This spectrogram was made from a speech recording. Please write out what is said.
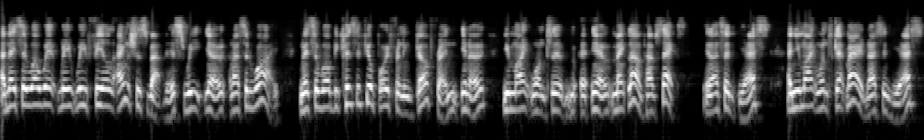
And they said, well, we, we, we feel anxious about this. We, you know, and I said, why? And they said, well, because if you're boyfriend and girlfriend, you know, you might want to, you know, make love, have sex. And I said, yes. And you might want to get married. And I said, yes.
